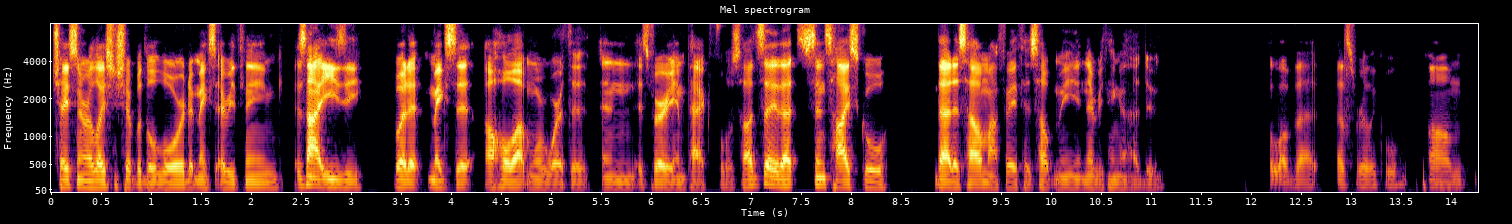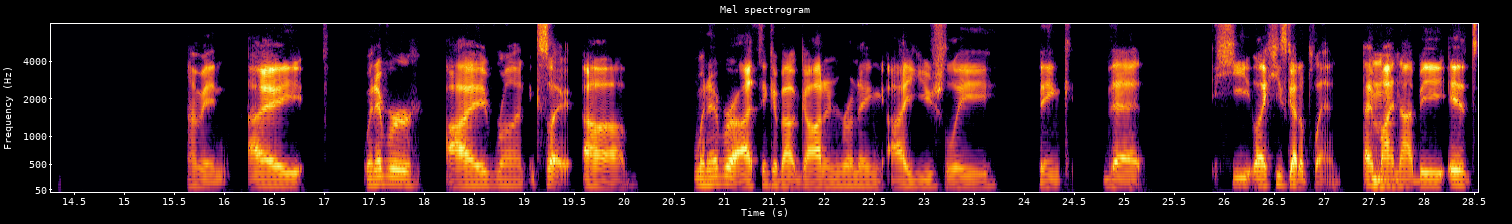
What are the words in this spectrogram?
chasing a relationship with the Lord, it makes everything it's not easy, but it makes it a whole lot more worth it. And it's very impactful. So I'd say that since high school, that is how my faith has helped me in everything that I do. I love that. That's really cool. Um I mean, I whenever I run because I uh, whenever I think about God and running, I usually think that he like he's got a plan. It mm. might not be it's,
